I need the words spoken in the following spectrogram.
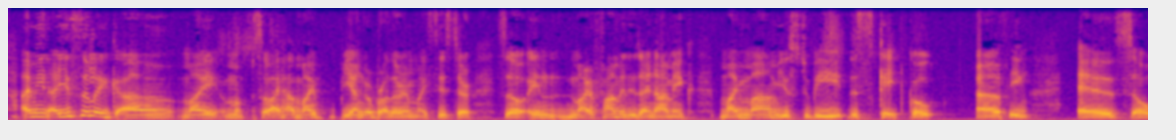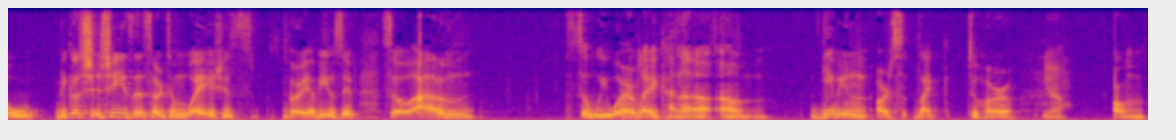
I mean, I used to like uh, my, m so I have my younger brother and my sister. So in my family dynamic, my mom used to be the scapegoat uh, thing. Uh, so because she, she's a certain way, she's very abusive. So um, so we were like kind of um, giving our like to her Yeah. um,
